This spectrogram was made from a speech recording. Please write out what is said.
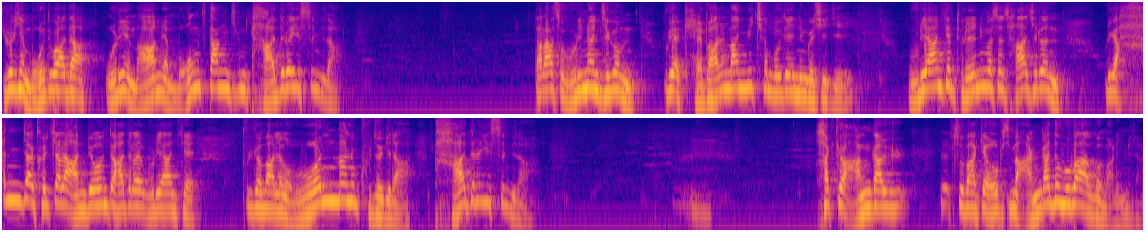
이것이 모두가 다 우리 마음에 몽땅 지금 다 들어 있습니다. 따라서 우리는 지금 우리가 개발만 미처 못해 있는 것이지 우리한테 들어있는 것은 사실은 우리가 한자 글자를 안 배운다 하더라도 우리한테 불교 말로 원만 구족이라 다 들어 있습니다. 학교 안 갈 수밖에 없으면 안 가도 무방하고 말입니다.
